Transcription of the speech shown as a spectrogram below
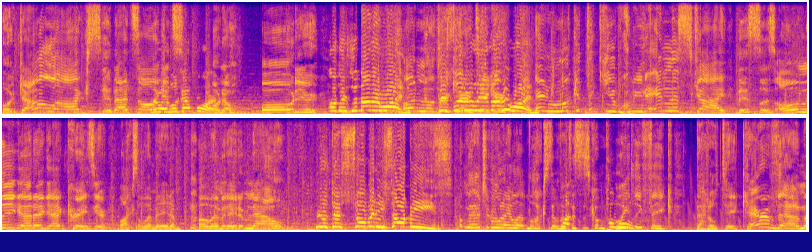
Look out, Lox. That's all What I do I can look out for? Oh no. Oh dear. Oh, there's another one. Another There's literally another one. And look at the Cube Queen in the sky. This is only gonna get crazier. Lox, eliminate him. Eliminate him now. Dude, there's so many zombies. Imagine when I let Lox know that What? this is completely oh. fake. That'll take care of them.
